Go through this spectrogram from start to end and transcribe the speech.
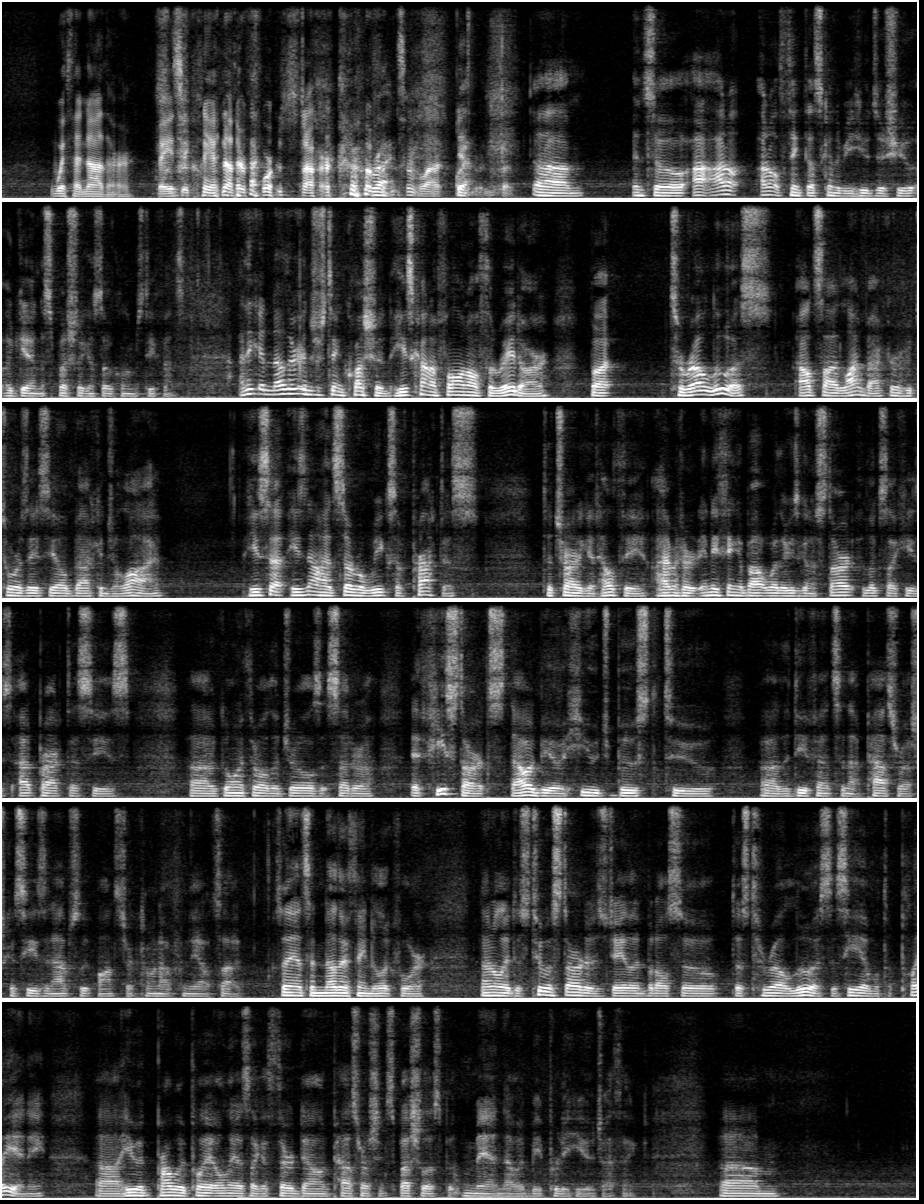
with another. Basically, another four star Right. offensive li- Yeah. lineman. So- um, And so I, I don't I don't think that's going to be a huge issue again, especially against Oklahoma's defense. I think another interesting question. He's kind of fallen off the radar, but Terrell Lewis, outside linebacker who tore his ACL back in July, he's had, he's now had several weeks of practice to try to get healthy. I haven't heard anything about whether he's going to start. It looks like he's at practice. He's uh, going through all the drills, etc. If he starts, that would be a huge boost to uh, the defense and that pass rush because he's an absolute monster coming out from the outside. So that's another thing to look for. Not only does Tua start as Jalen, but also does Terrell Lewis. Is he able to play any? Uh, he would probably play only as like a third down pass rushing specialist, but man, that would be pretty huge. I think. Um,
